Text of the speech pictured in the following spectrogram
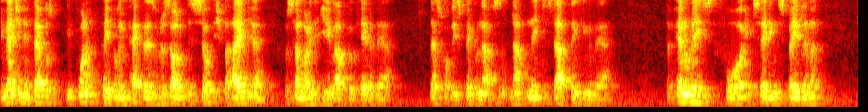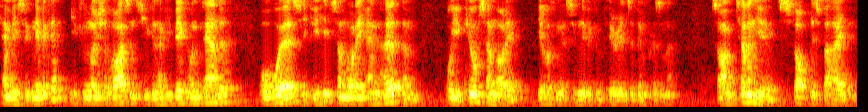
Imagine if that was, if one of the people impacted as a result of this selfish behaviour was somebody that you loved or cared about. That's what these people need to start thinking about. The penalties for exceeding the speed limit can be significant. You can lose your licence, you can have your vehicle impounded, or worse, if you hit somebody and hurt them, or you kill somebody, you're looking at significant periods of imprisonment. So I'm telling you, stop this behaviour.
